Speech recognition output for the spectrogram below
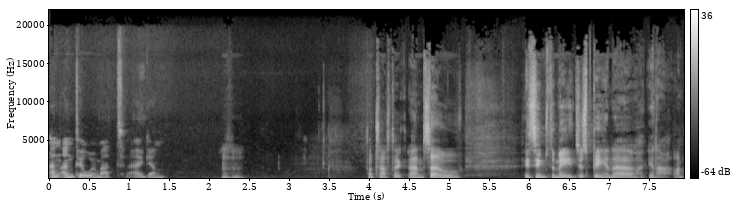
And until we met again. Fantastic. And so it seems to me just being a, you know, I'm,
